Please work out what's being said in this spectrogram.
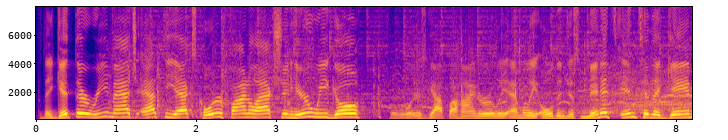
But they get their rematch at the X quarterfinal action. Here we go. The Warriors got behind early. Emily Olden just minutes into the game.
